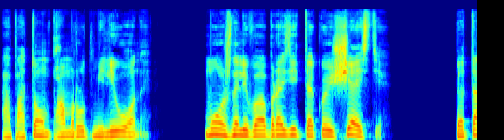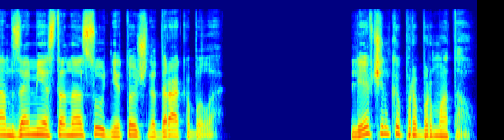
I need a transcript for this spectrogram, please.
А потом помрут миллионы. Можно ли вообразить такое счастье? Да там за место на судне точно драка была. Левченко пробормотал.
